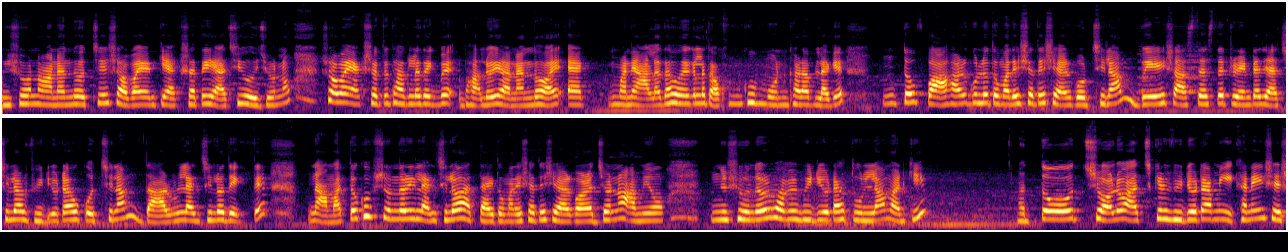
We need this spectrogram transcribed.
ভীষণ আনন্দ হচ্ছে, সবাই আর কি একসাথেই আছি ওই জন্য। সবাই একসাথে থাকলে দেখবে ভালোই আনন্দ হয়। এক মানে আলাদা হয়ে গেলে তখন খুব মন খারাপ লাগে। তো পাহাড়গুলো তোমাদের সাথে শেয়ার করছিলাম। বেশ আস্তে আস্তে ট্রেনটা যাচ্ছিল আর ভিডিওটাও করছিলাম। দারুণ লাগছিল দেখতে। আমার তো খুব সুন্দরই লাগছিল আর তাই তোমাদের সাথে শেয়ার করার জন্য আমিও সুন্দরভাবে ভিডিওটা তুললাম আর কি। তো চলো আজকের ভিডিওটা আমি এখানেই শেষ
